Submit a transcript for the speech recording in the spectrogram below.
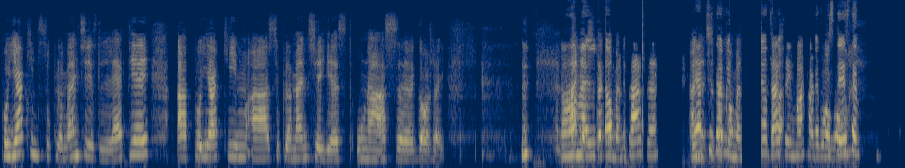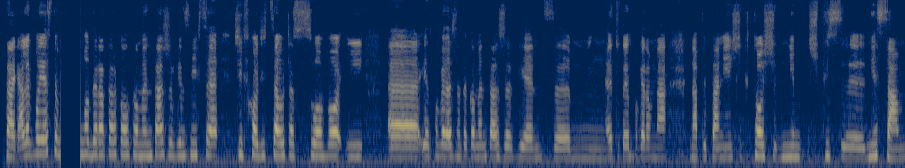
po jakim suplemencie jest lepiej, a po jakim suplemencie jest u nas gorzej. Ania czyta komentarze. Ania ja czyta komentarze i macha głową. Jestem, tak, ale bo jestem moderatorką komentarzy, więc nie chcę Ci wchodzić cały czas w słowo i, e, i odpowiadać na te komentarze, więc tutaj odpowiadam na, na pytanie, jeśli ktoś nie śpi nie sam,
